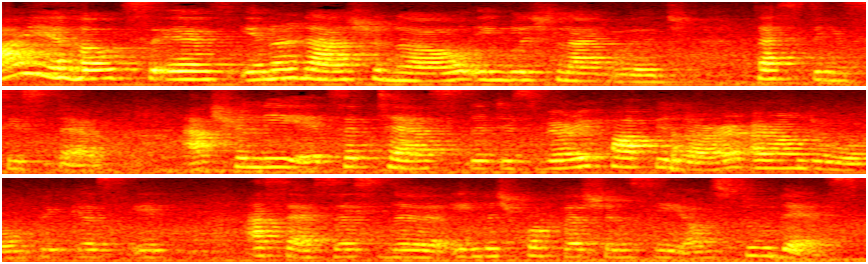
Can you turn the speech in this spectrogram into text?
IELTS is International English Language Testing System. Actually, it's a test that is very popular around the world because it assesses the English proficiency of students.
